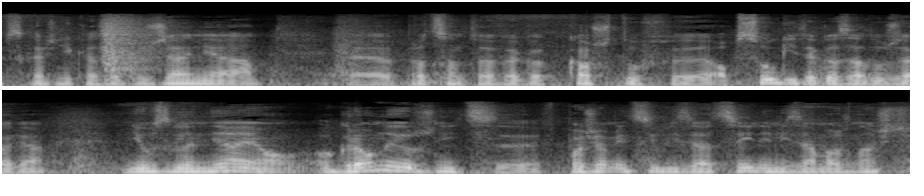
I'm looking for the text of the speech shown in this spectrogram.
wskaźnika zadłużenia, procentowego kosztów obsługi tego zadłużenia nie uwzględniają ogromnej różnicy w poziomie cywilizacyjnym i zamożności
